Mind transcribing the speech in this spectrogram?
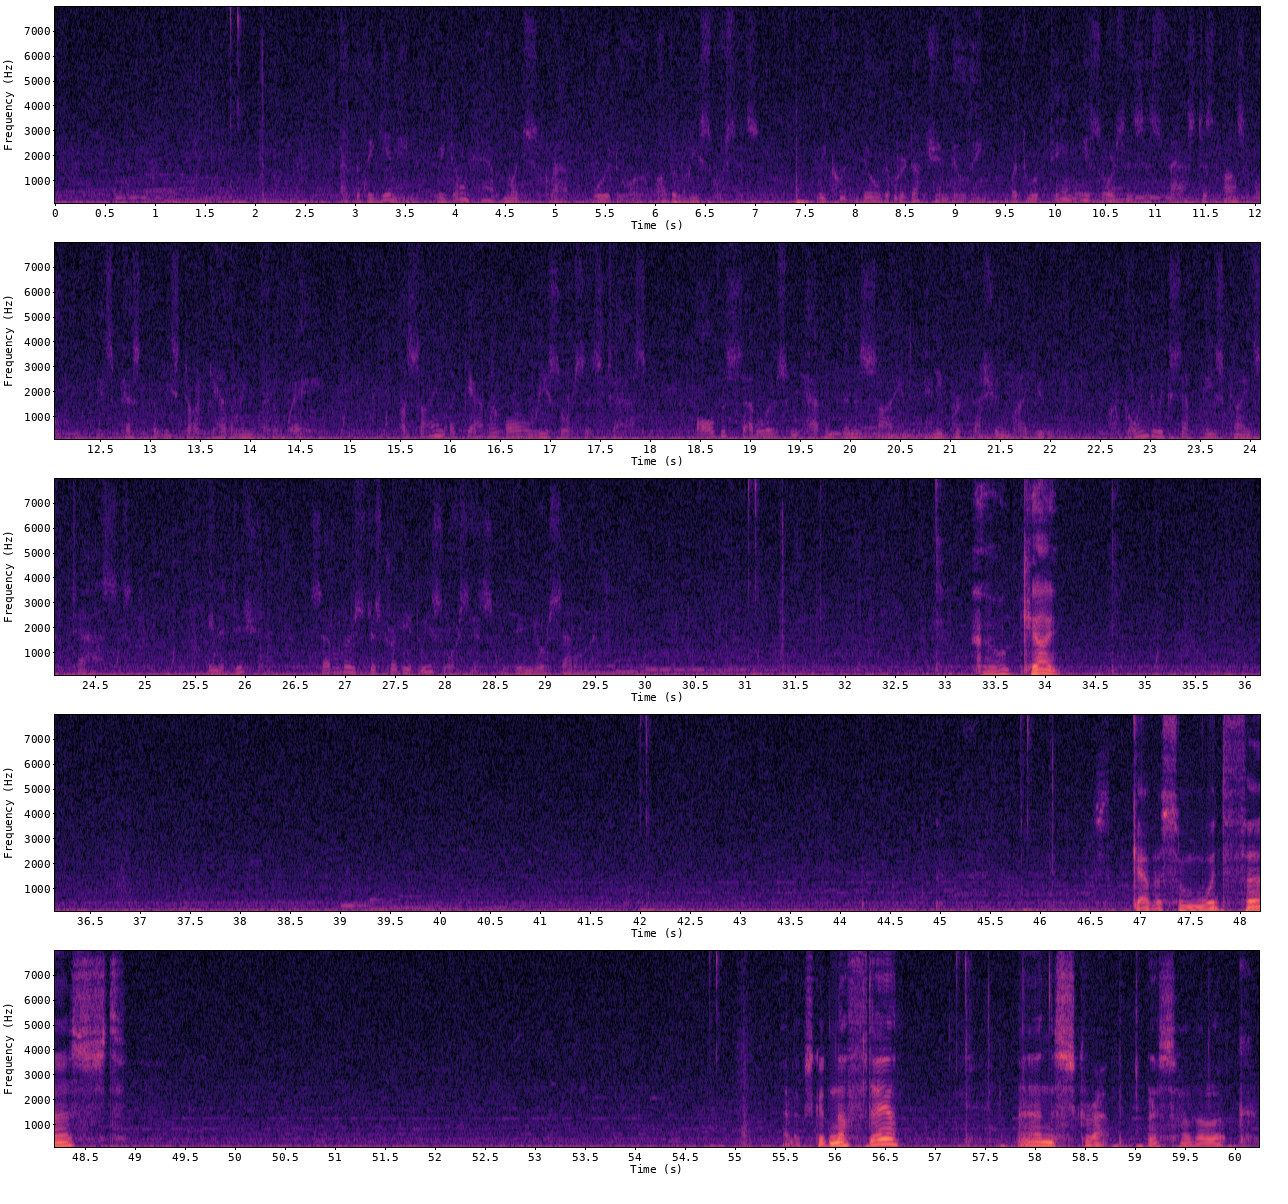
At the beginning, we don't have much scrap wood or other resources. We could build a production building, but to obtain resources as fast as possible, it's best that we start gathering right away. Assign a gather all resources task. All the settlers who haven't been assigned any profession by you going to accept these kinds of tasks. In addition, settlers distribute resources within your settlement. Okay. Gather some wood first. Looks good enough there. And the scrap. Let's have a look.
